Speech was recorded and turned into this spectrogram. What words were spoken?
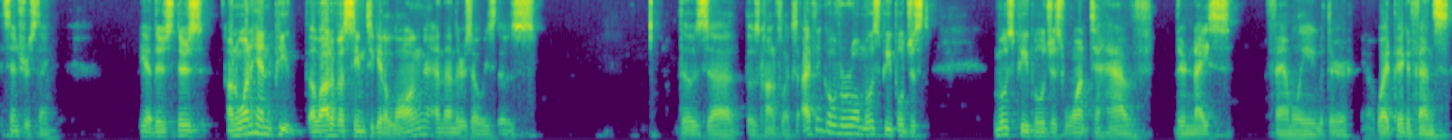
It's interesting. Yeah, there's there's on one hand, a lot of us seem to get along, and then there's always those those uh, those conflicts. I think overall, most people just most people just want to have their nice family with their you know, white picket fence,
